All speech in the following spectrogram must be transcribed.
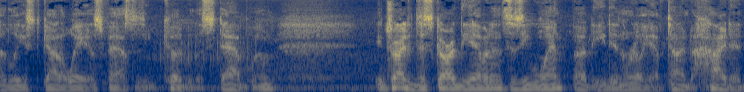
at least got away as fast as he could with a stab wound. He tried to discard the evidence as he went, but he didn't really have time to hide it.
